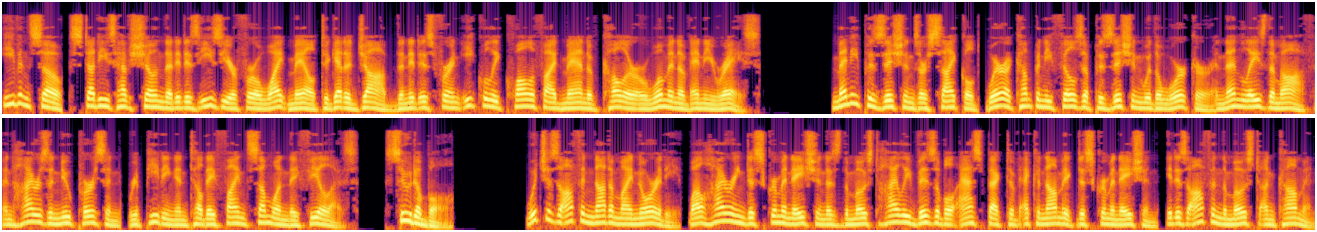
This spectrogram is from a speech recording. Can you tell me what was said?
Even so, studies have shown that it is easier for a white male to get a job than it is for an equally qualified man of color or woman of any race. Many positions are cycled, where a company fills a position with a worker and then lays them off and hires a new person, repeating until they find someone they feel is «suitable», which is often not a minority. While hiring discrimination is the most highly visible aspect of economic discrimination, it is often the most uncommon.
